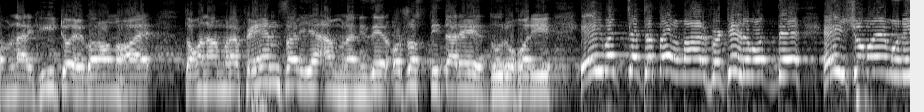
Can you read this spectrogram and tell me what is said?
আপনার হিট হয়ে গরম হয়, তখন আমরা ফ্যান চালিয়ে আমরা নিজের অস্বস্তিতারে দূর করি। এই বাচ্চাটা তার মার পেটের মধ্যে, এই সময় মনে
